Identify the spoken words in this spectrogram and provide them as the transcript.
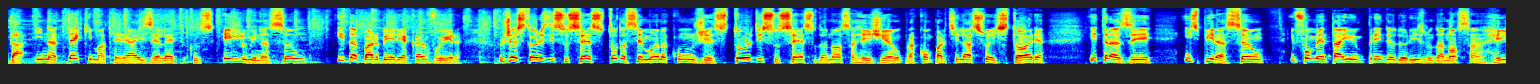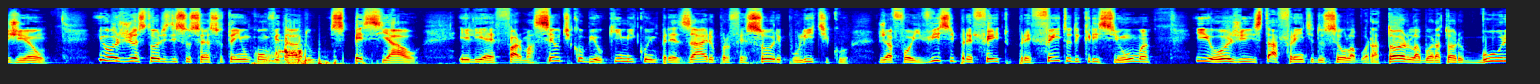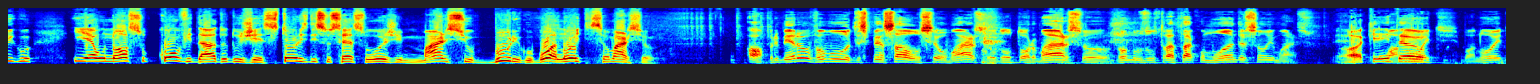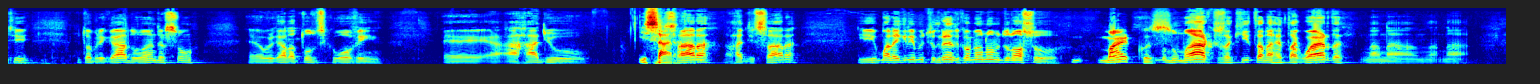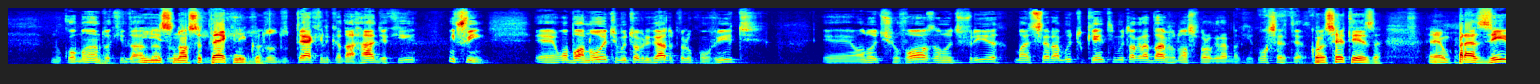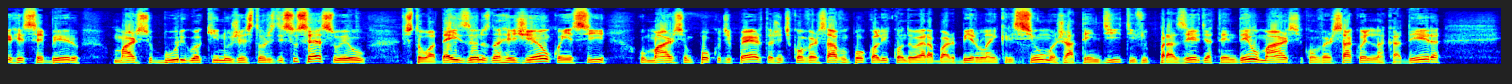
da Inatec Materiais Elétricos e Iluminação e da Barbearia Carvoeira. Os gestores de sucesso toda semana com um gestor de sucesso da nossa região para compartilhar sua história e trazer inspiração e fomentar o empreendedorismo da nossa região. E hoje, gestores de sucesso têm um convidado especial. Ele é farmacêutico, bioquímico, empresário, professor e político. Já foi vice-prefeito, prefeito de Criciúma e hoje está à frente do seu laboratório, Laboratório Búrigo, e é o nosso convidado dos gestores de sucesso hoje, Márcio Búrigo. Boa noite, seu Márcio. Ó, primeiro vamos dispensar o seu Márcio, o doutor Márcio, vamos o tratar como Anderson e Márcio. É, ok, boa então. Boa noite, boa noite. Muito obrigado, Anderson. É, obrigado a todos que ouvem é, a Rádio Sara, a Rádio Sara. E uma alegria muito grande. Como é o nome do nosso. Marcos. No Marcos aqui, está na retaguarda, na, na, na, no comando aqui da. Isso, da, do, nosso do, técnico. Do, do, técnica da rádio aqui. Enfim, é, uma boa noite, muito obrigado pelo convite. É uma noite chuvosa, uma noite fria, mas será muito quente e muito agradável o nosso programa aqui, com certeza. Com certeza. É um prazer receber o Márcio Búrigo aqui no Gestores de Sucesso. Eu estou há 10 anos na região, conheci o Márcio um pouco de perto, a gente conversava um pouco ali quando eu era barbeiro lá em Criciúma, já atendi, tive o prazer de atender o Márcio, conversar com ele na cadeira.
